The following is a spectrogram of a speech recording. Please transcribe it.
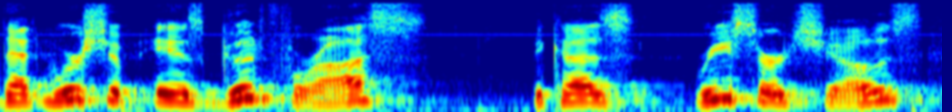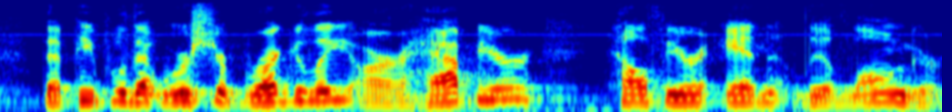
that worship is good for us because research shows that people that worship regularly are happier, healthier, and live longer.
